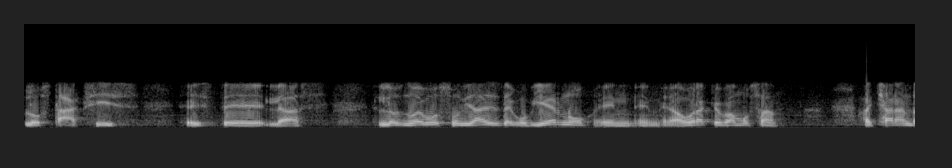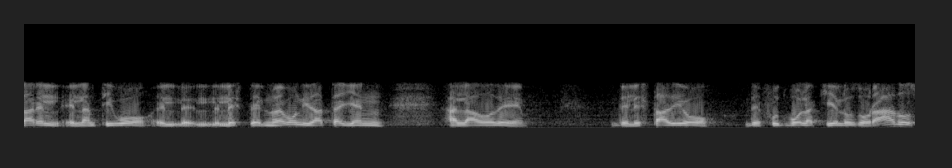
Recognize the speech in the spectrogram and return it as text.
los taxis, este, las los nuevos unidades de gobierno, en, ahora que vamos a, echar a andar el, el antiguo, el, el, unidad allá en, al lado de, del estadio de fútbol aquí en Los Dorados,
